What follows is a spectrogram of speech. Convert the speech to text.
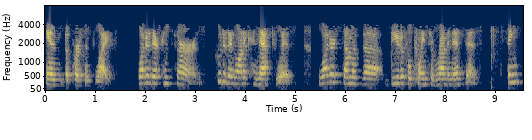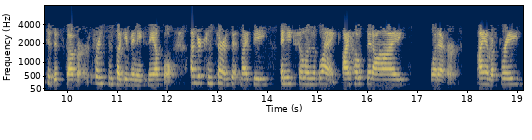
in the person's life. What are their concerns? Who do they want to connect with? What are some of the beautiful points of reminiscence? Things to discover. For instance, I'll give you an example. Under concerns, it might be, I need to fill in the blank. I hope that I, whatever. I am afraid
